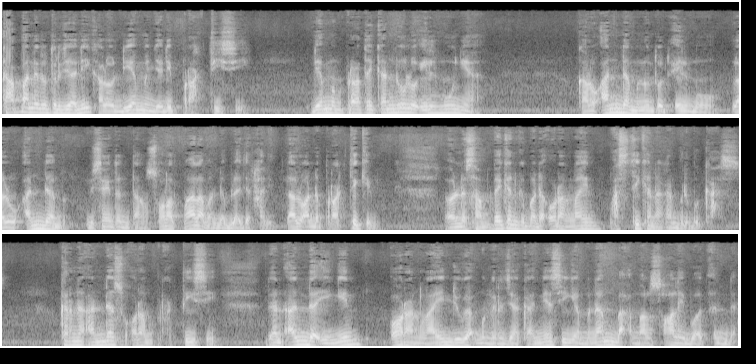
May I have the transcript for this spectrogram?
Kapan itu terjadi? Kalau dia menjadi praktisi. Dia mempraktekkan dulu ilmunya. Kalau Anda menuntut ilmu, lalu Anda misalnya tentang sholat malam Anda belajar hadis, lalu Anda praktikin, lalu Anda sampaikan kepada orang lain, pastikan akan berbekas. Karena Anda seorang praktisi dan Anda ingin orang lain juga mengerjakannya sehingga menambah amal saleh buat Anda.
